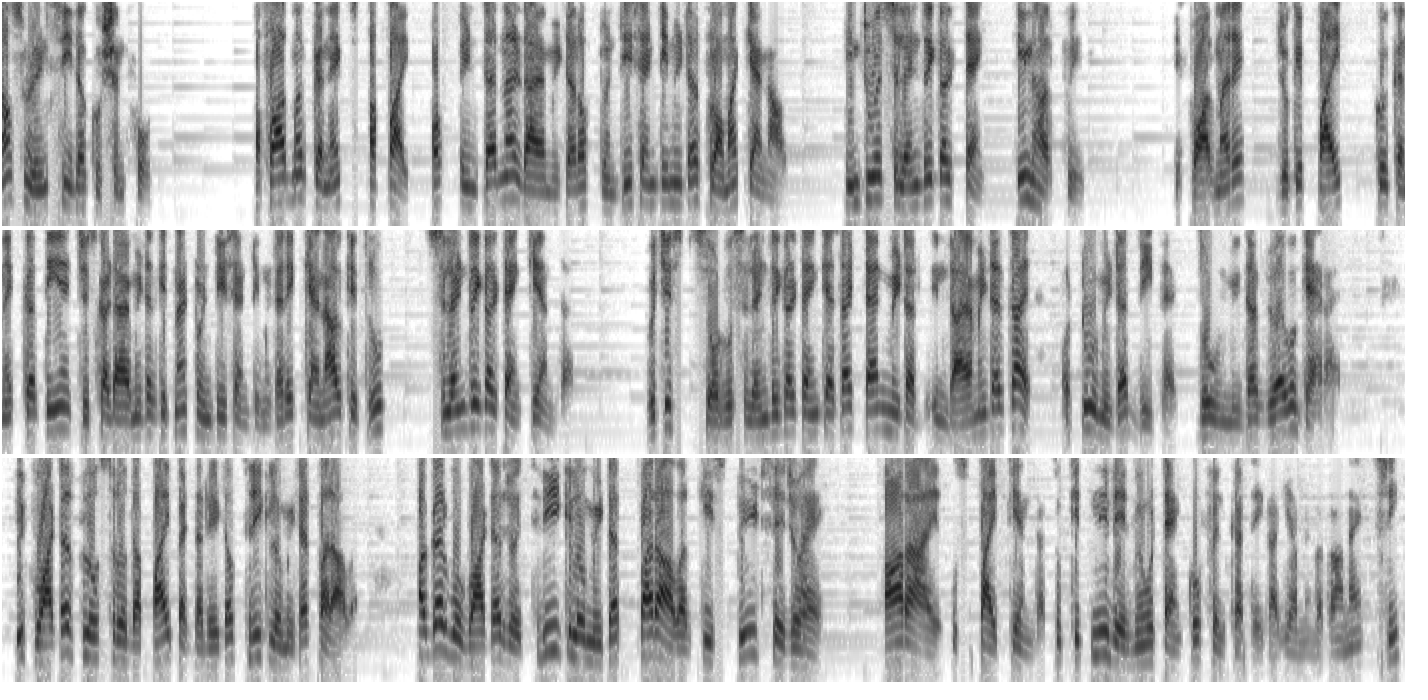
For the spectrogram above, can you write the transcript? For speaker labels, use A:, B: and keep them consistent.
A: Now students, see the question 4. A farmer connects a pipe of internal diameter of 20 cm from a canal into a cylindrical tank in her field. एक farmer है, जो कि pipe को connect करती है, जिसका diameter कितना है? 20 सेंटीमीटर एक कैनाल के थ्रू सिलेंड्रिकल टैंक के अंदर। विच इज़ और वो सिलेंड्रिकल टैंक कैसा है? 10 मीटर इन डायमीटर का है, और 2 मीटर डीप है। दो मीटर जो है, वो गहरा है। If water flows through the pipe at the rate of three kilometre per hour अगर वो वाटर जो है थ्री किलोमीटर पर आवर की स्पीड से जो है आ रहा है उस पाइप के अंदर तो कितनी देर में वो टैंक को फिल कर देगा? ये हमें बताना है। सी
